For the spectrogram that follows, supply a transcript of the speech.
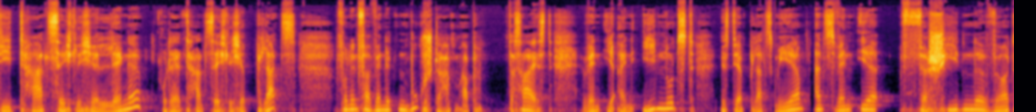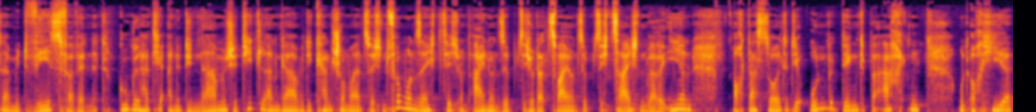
die tatsächliche Länge oder der tatsächliche Platz von den verwendeten Buchstaben ab. Das heißt, wenn ihr ein i nutzt, ist der Platz mehr, als wenn ihr verschiedene Wörter mit Ws verwendet. Google hat hier eine dynamische Titelangabe, die kann schon mal zwischen 65 und 71 oder 72 Zeichen variieren. Auch das solltet ihr unbedingt beachten und auch hier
